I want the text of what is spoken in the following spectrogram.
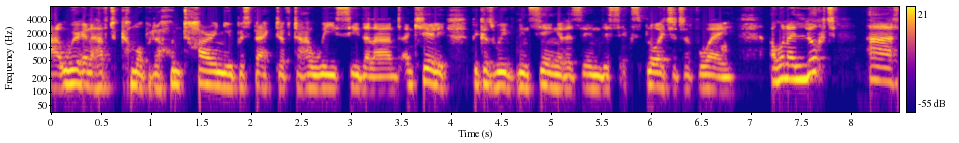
uh, we're going to have to come up with an entire new perspective to how we see the land, and clearly because we've been seeing it as in this exploitative way. And when I looked at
